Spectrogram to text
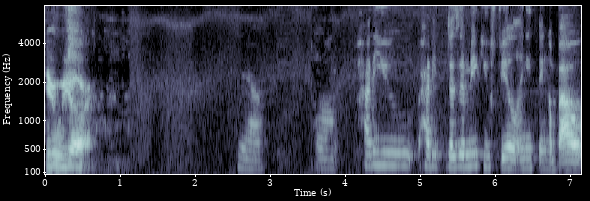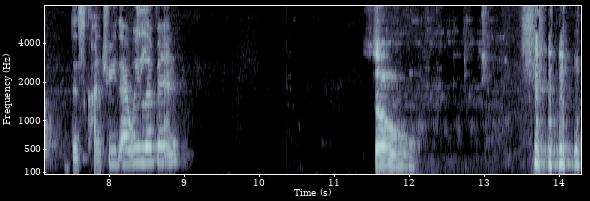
here we are. Yeah. Well, how do you how do does it make you feel anything about this country that we live in? So there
